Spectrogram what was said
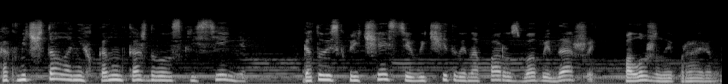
как мечтала о них в канун каждого воскресенья, готовясь к причастию, вычитывая на пару с бабой Дашей положенные правила.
